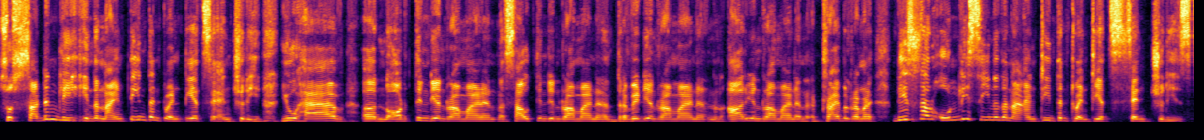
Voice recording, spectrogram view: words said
So, suddenly in the 19th and 20th century, you have a North Indian Ramayana and a South Indian Ramayana and a Dravidian Ramayana and an Aryan Ramayana and a tribal Ramayana. These are only seen in the 19th and 20th centuries.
